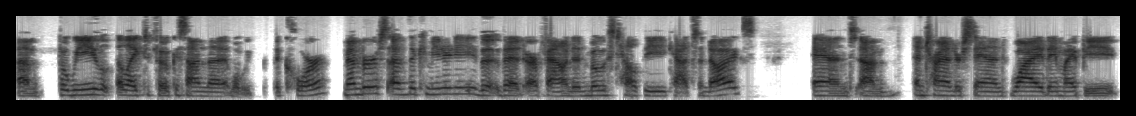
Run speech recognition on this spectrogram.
Um, but we like to focus on the what we the core members of the community that, are found in most healthy cats and dogs and um, and try to understand why they might be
